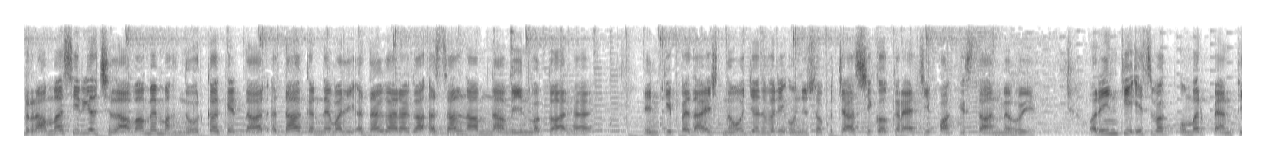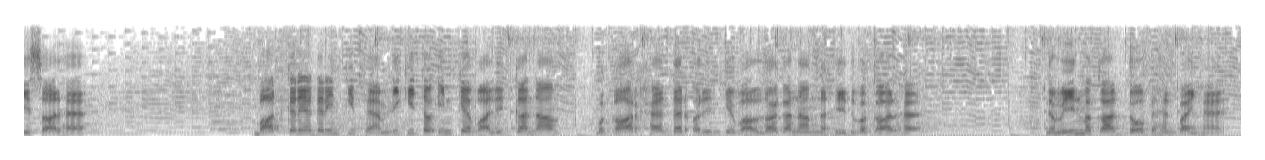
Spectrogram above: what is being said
ड्रामा सीरियल छलावा में महनूर का किरदार अदा करने वाली अदाकारा का असल नाम नावीन वकार है. इनकी पैदाइश 9 जनवरी 1985 को कराची, पाकिस्तान में हुई और इनकी इस वक्त उम्र 35 साल है. बात करें अगर इनकी फैमिली की तो इनके वालिद का नाम वकार हैदर और इनके वालदा का नाम नहीद वकार है. नवीन वकार दो बहन भाई हैं।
